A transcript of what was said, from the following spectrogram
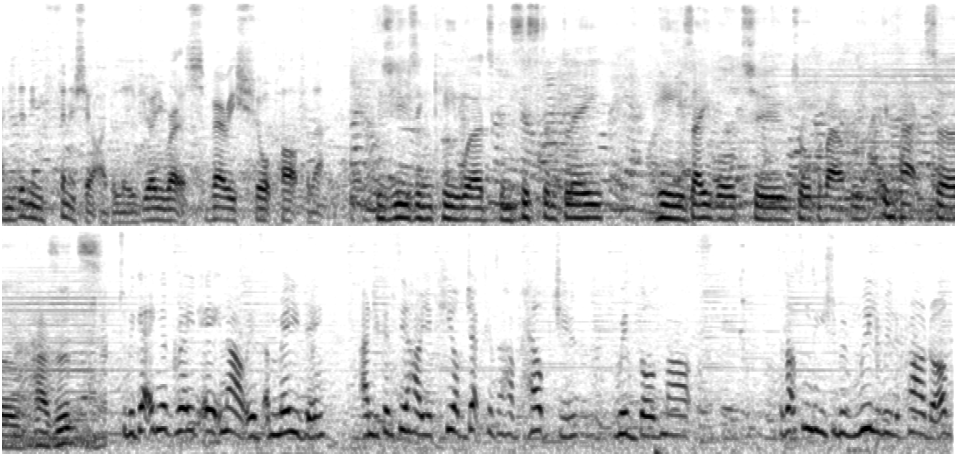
and you didn't even finish it. I believe you only wrote a very short part for that. He's using keywords consistently. He's able to talk about the impacts of hazards. To be getting a grade 8 now is amazing and you can see how your key objectives have helped you with those marks. So that's something you should be really, really proud of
